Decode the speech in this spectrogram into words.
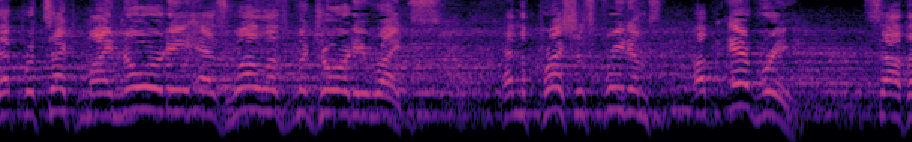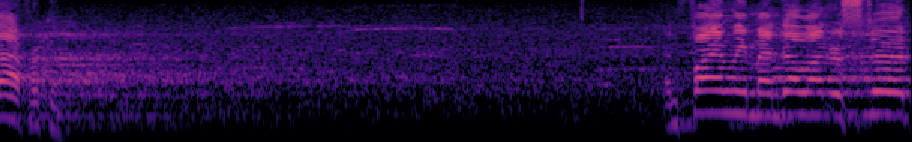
that protect minority as well as majority rights and the precious freedoms of every South African. And finally, Mandela understood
